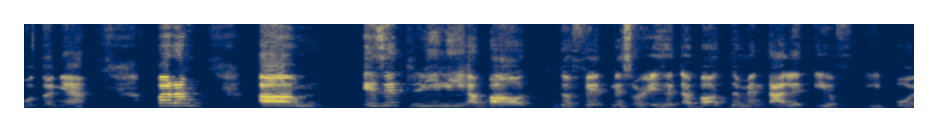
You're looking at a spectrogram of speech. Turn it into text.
buto niya. Parang um is it really about the fitness or is it about the mentality of people?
